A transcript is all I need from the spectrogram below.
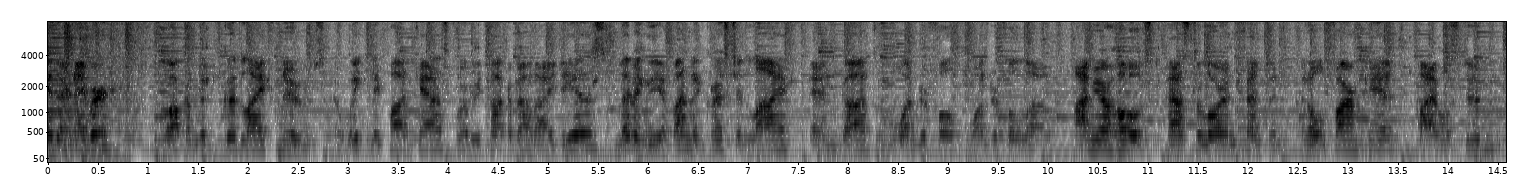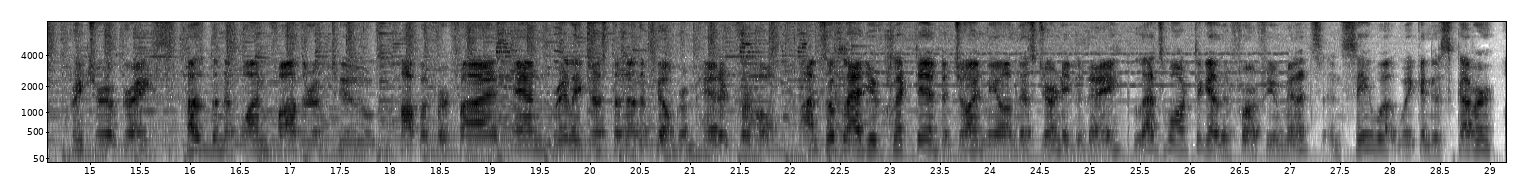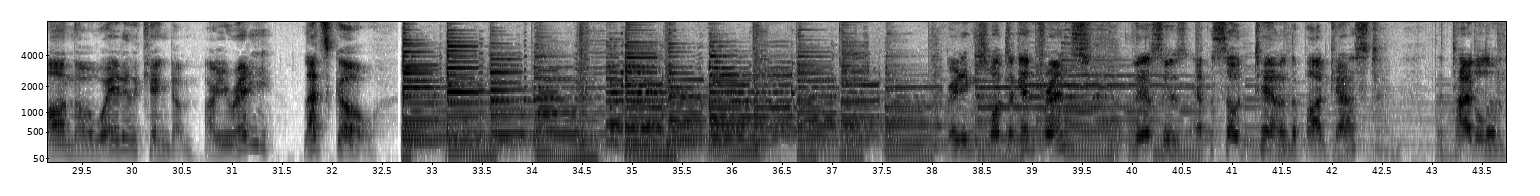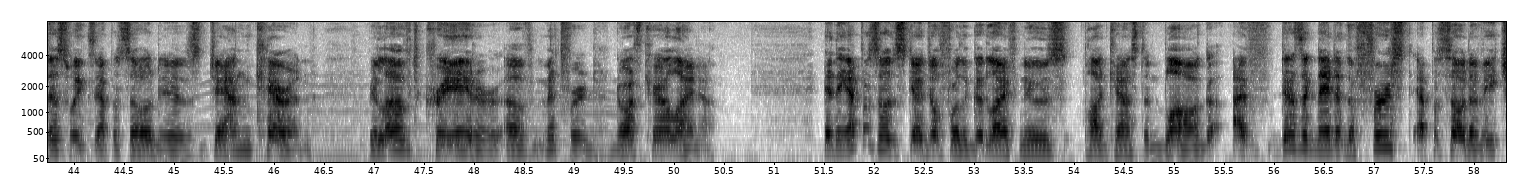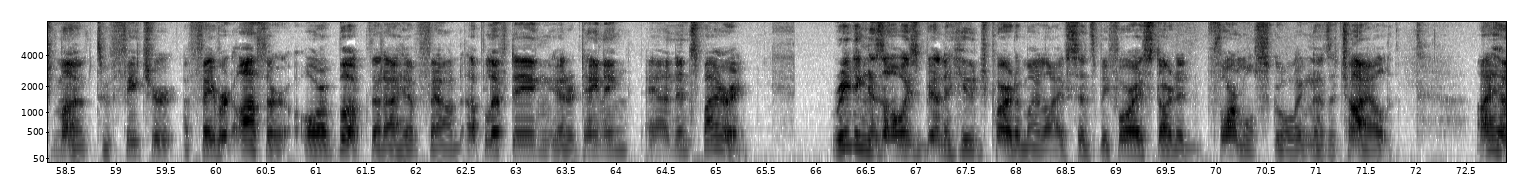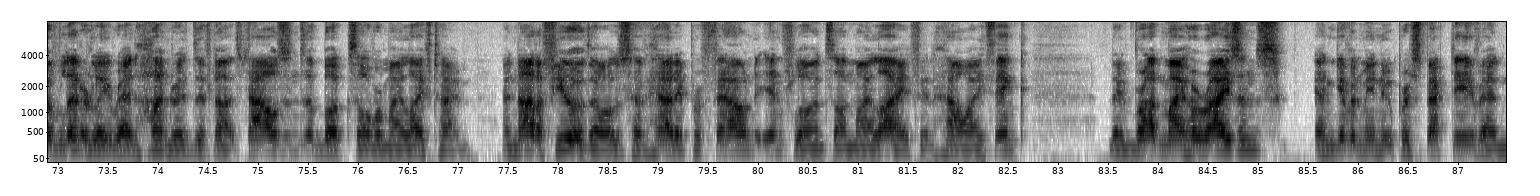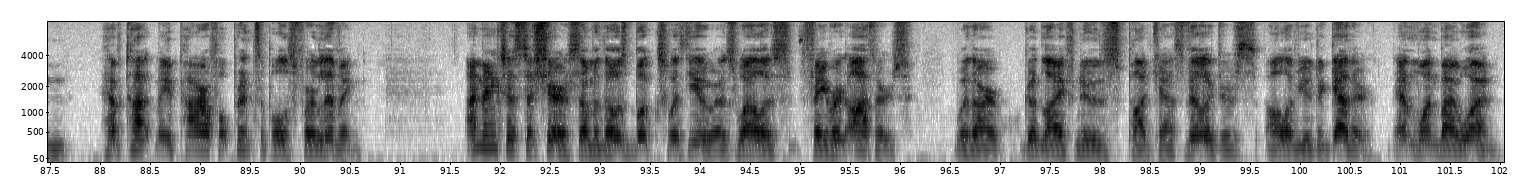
Hey there, neighbor. Welcome to Good Life News, a weekly podcast where we talk about ideas, living the abundant Christian life, and God's wonderful, wonderful love. I'm your host, Pastor Lauren Fenton, an old farm kid, Bible student, preacher of grace, husband of one, father of two, papa for five, and really just another pilgrim headed for home. I'm so glad you've clicked in to join me on this journey today. Let's walk together for a few minutes and see what we can discover on the way to the kingdom. Are you ready? Let's go. Greetings once again, friends. This is episode 10 of the podcast. The title of this week's episode is Jan Karon, beloved creator of Mitford, North Carolina. In the episode schedule for the Good Life News podcast and blog, I've designated the first episode of each month to feature a favorite author or a book that I have found uplifting, entertaining, and inspiring. Reading has always been a huge part of my life since before I started formal schooling as a child. I have literally read hundreds, if not thousands, of books over my lifetime and not a few of those have had a profound influence on my life in how I think. They've broadened my horizons and given me new perspective and have taught me powerful principles for living. I'm anxious to share some of those books with you, as well as favorite authors, with our Good Life News podcast villagers, all of you together, and one by one.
